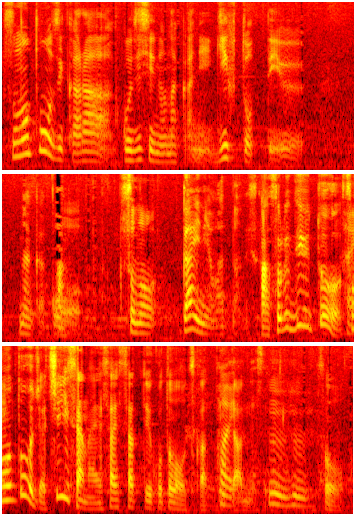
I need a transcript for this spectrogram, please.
その当時からご自身の中にギフトっていうなんかこうその概念はあったんですか？あそれで言うと、い。その当時は小さな優しさっていう言葉を使っていたんですよ、はい。うんうん。そう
